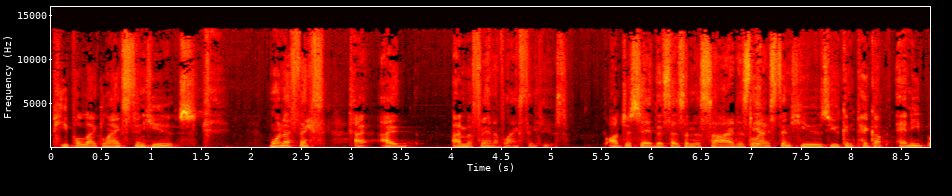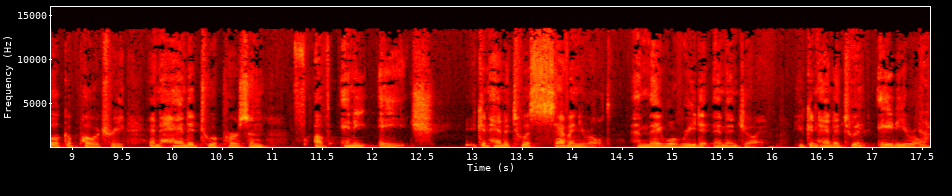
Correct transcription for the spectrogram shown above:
People like Langston Hughes. One of the things I, I, I'm a fan of Langston Hughes. I'll just say this as an aside: as yeah. Langston Hughes, you can pick up any book of poetry and hand it to a person of any age. You can hand it to a seven-year-old, and they will read it and enjoy it. You can hand it to an 80-year-old. Yeah.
